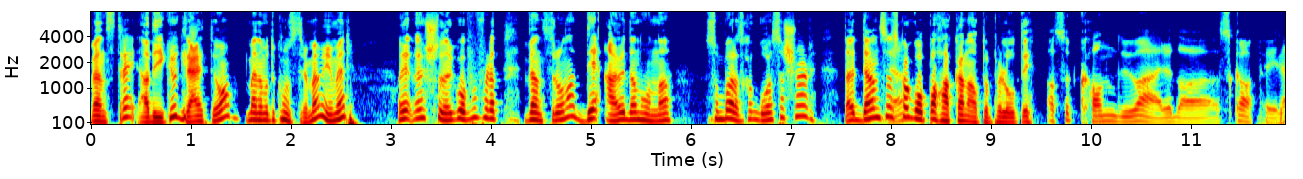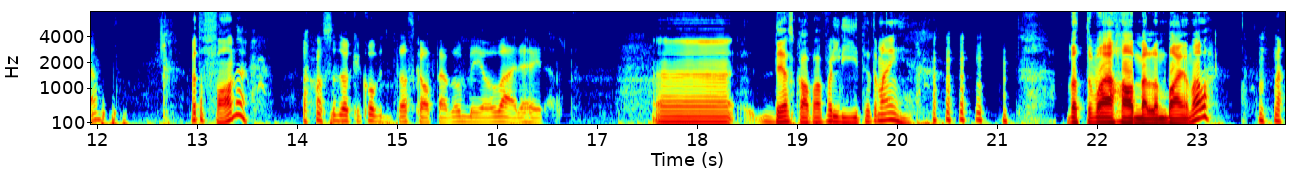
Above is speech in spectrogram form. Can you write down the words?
Venstre, ja det gikk jo greit det òg, men jeg måtte konsentrere meg mye mer. Og jeg, jeg skjønner ikke hvorfor, for venstrehånda, det er jo den hånda som bare skal gå av seg sjøl. Det er jo den som Ja. skal gå på hakkan autopilot i. Altså, kan du være da skaphøyrehendt? Vet da faen, jeg. altså, du har ikke kommet ut av skapet ennå med å være høyrehendt? Eh, det skapet er for lite til meg. Vet du hva jeg har mellom beina, da?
